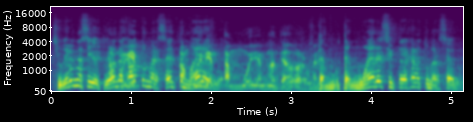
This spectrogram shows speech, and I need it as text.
si hubieran nacido y te hubieran muy dejado a tu bien- merced, te muy mueres. bien- güey. Está muy bien planteado el argumento. Te, te mueres si te dejan a tu merced. güey.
